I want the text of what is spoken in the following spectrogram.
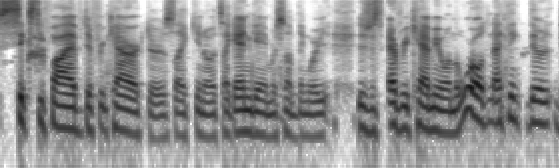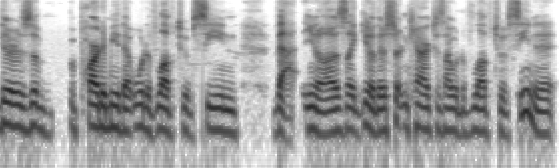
65 different characters like you know it's like endgame or something where you- there's just every cameo in the world. And i think there there's a, a part of me that would have loved to have seen that you know i was like you know there's certain characters i would have loved to have seen in it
